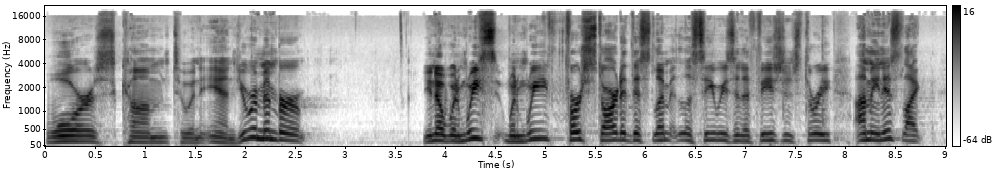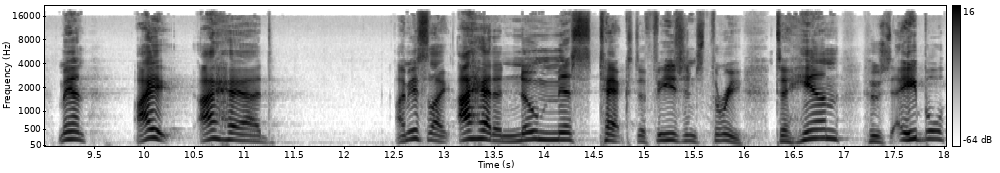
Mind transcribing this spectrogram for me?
wars come to an end. You remember, you know, when we when we first started this limitless series in Ephesians 3, I mean, it's like, man, I I had I mean, it's like I had a no miss text, Ephesians 3. To him who's able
